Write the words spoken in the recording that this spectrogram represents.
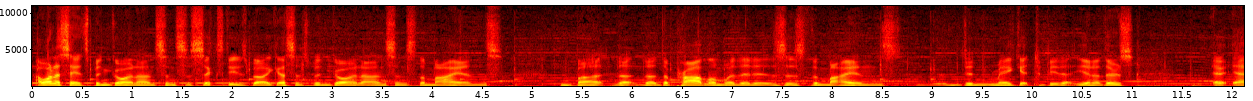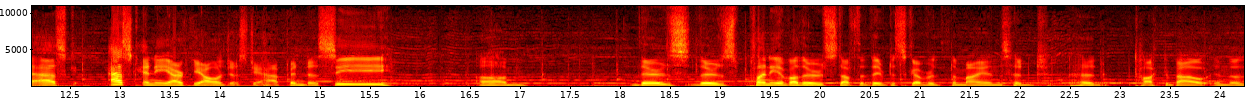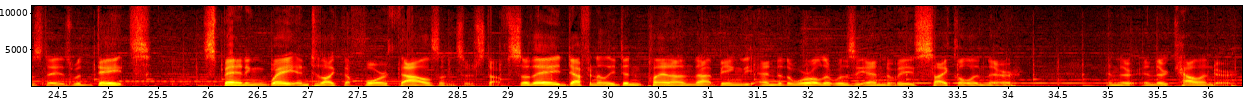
I want to say it's been going on since the 60s, but I guess it's been going on since the Mayans. But the, the the problem with it is is the Mayans didn't make it to be that you know there's ask ask any archaeologist you happen to see um there's there's plenty of other stuff that they've discovered that the Mayans had had talked about in those days with dates spanning way into like the 4000s or stuff. So they definitely didn't plan on that being the end of the world. It was the end of a cycle in their in their in their calendar.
